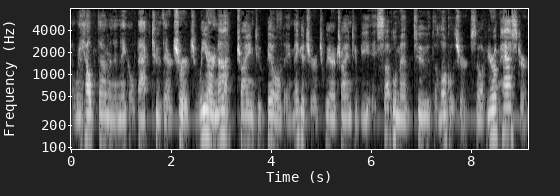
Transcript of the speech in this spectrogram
and we help them, and then they go back to their church. We are not trying to build a megachurch. We are trying to be a supplement to the local church. So if you're a pastor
